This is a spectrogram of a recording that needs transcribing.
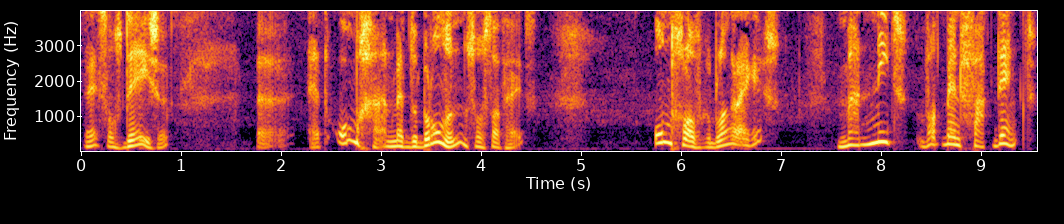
hè, zoals deze, eh, het omgaan met de bronnen, zoals dat heet, ongelooflijk belangrijk is, maar niet wat men vaak denkt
